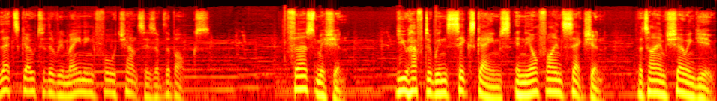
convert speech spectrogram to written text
Let's go to the remaining four chances of the box. First mission. You have two win six games in the offline section that I am showing you,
